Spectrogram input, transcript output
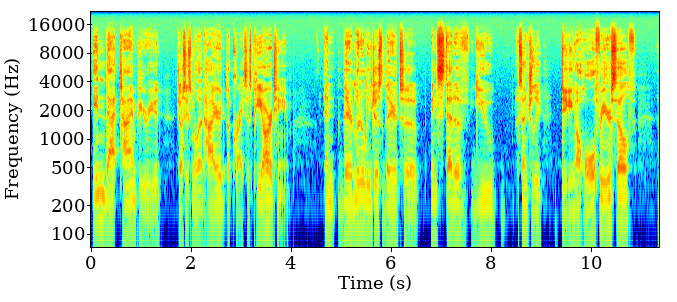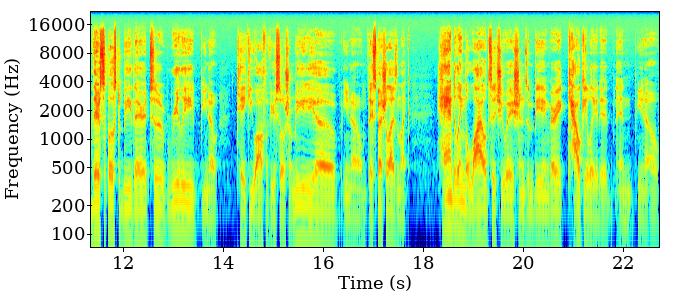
in that time period, Jussie Smollett hired a crisis PR team. And they're literally just there to instead of you essentially digging a hole for yourself. They're supposed to be there to really, you know, take you off of your social media. You know, they specialize in like handling the wild situations and being very calculated and, you know,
